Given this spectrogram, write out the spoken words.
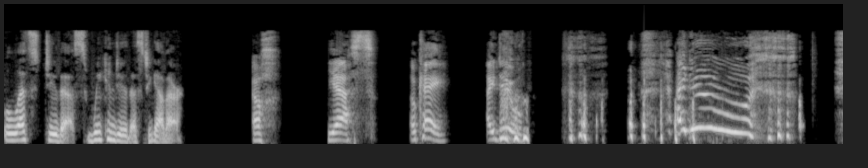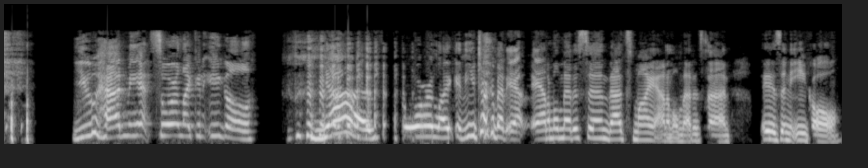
Let's do this. We can do this together. Oh, yes. Okay. I do. I do. you had me at soar like an eagle. yes. or like, and you talk about a- animal medicine. That's my animal medicine is an eagle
